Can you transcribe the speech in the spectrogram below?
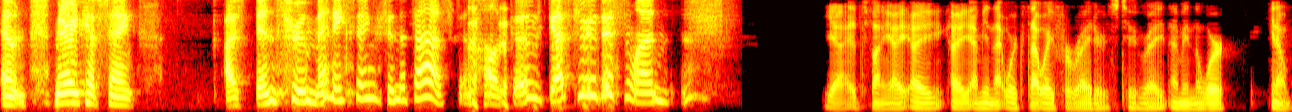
And Mary kept saying, I've been through many things in the past and I'll go get through this one. Yeah, it's funny. I, I, I mean, that works that way for writers too, right? I mean, the work, you know,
